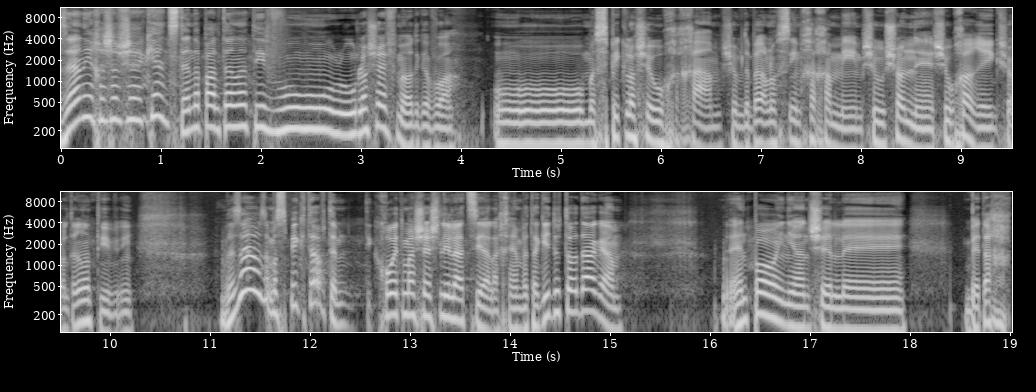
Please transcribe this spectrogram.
זה אני חושב שכן, סטנדאפ האלטרנטיב הוא, הוא לא שואף מאוד גבוה. הוא מספיק לו שהוא חכם, שהוא מדבר על נושאים חכמים, שהוא שונה, שהוא חריג, שהוא אלטרנטיבי. וזהו, זה מספיק טוב, אתם תיקחו את מה שיש לי להציע לכם ותגידו תודה גם. אין פה עניין של... Uh, בטח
